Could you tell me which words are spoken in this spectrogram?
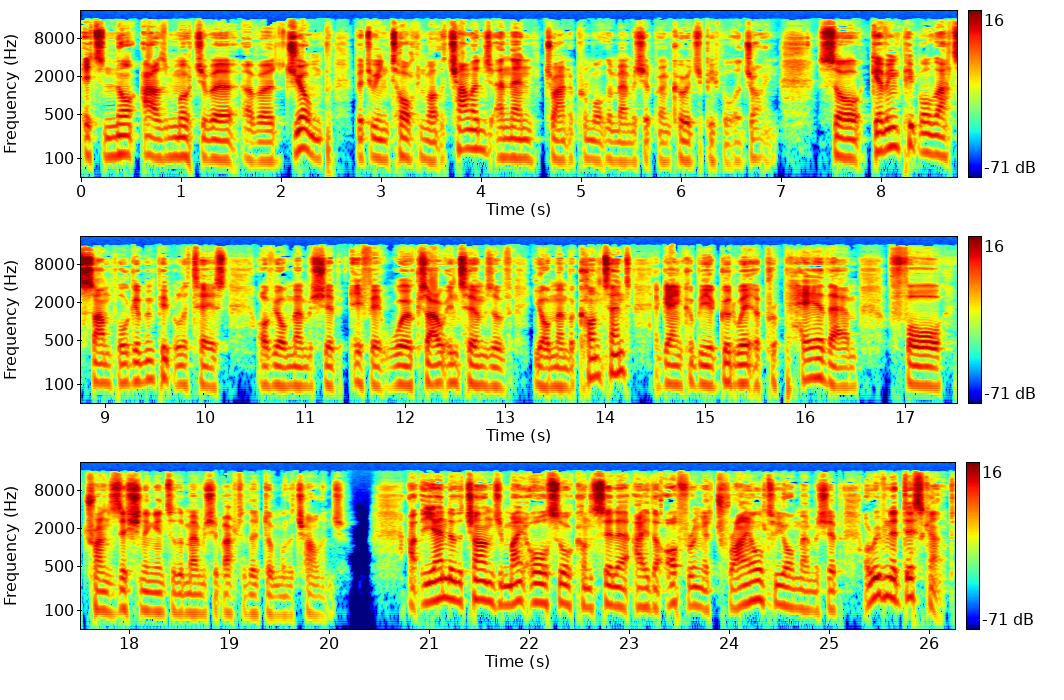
it's not as much of a, of a jump between talking about the challenge and then trying to promote the membership or encourage people to join. So giving people that sample, giving people a taste of your membership, if it works out in terms of your member content, again, could be a good way to prepare them for transitioning into the membership after they've done with the challenge. At the end of the challenge, you might also consider either offering a trial to your membership or even a discount.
